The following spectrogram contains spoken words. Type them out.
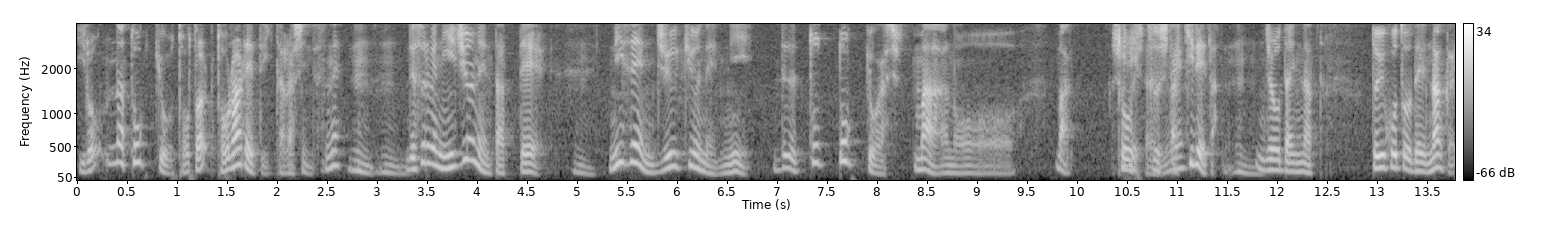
いろんな特許を取られていたらしいんですね。うんうん。でそれが20年経ってうん。2019年にでと特許がし、まああのまあ、消失した、切れたうん。状態になった。ということで、なんか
